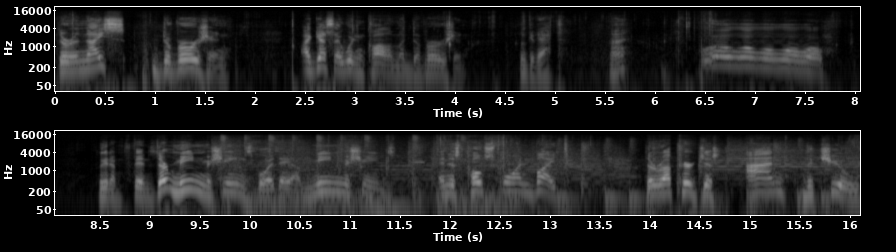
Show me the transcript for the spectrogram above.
They're a nice diversion. I guess I wouldn't call them a diversion. Look at that. Huh? Whoa, whoa, whoa, whoa, whoa. Look at them fins. They're mean machines, boy. They are mean machines. And this post-spawn bite, they're up here just on the chew.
